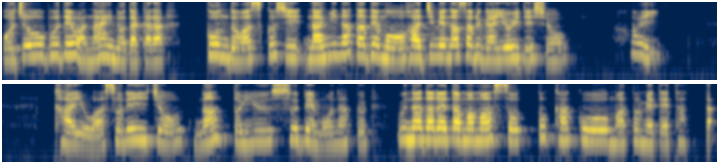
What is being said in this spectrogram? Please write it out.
お丈夫ではないのだから今度は少しなぎなたでもお始めなさるがよいでしょう。はい。かよはそれ以上何というすべもなくうなだれたままそっと加工をまとめて立った。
